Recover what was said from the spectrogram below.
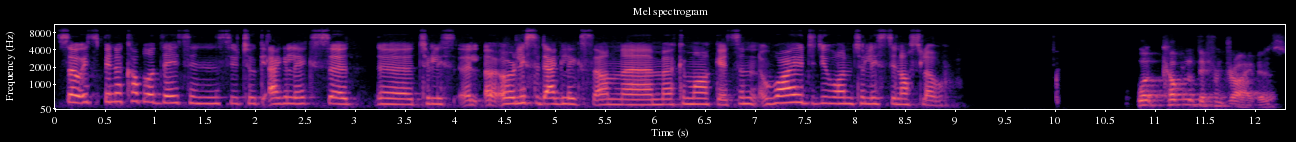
So it's been a couple of days since you took Agilyx uh, uh, to list uh, or listed Agilyx on uh, Merkur Markets, and why did you want to list in Oslo? Well, a couple of different drivers.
